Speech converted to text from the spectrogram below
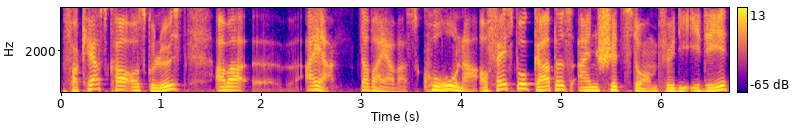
Verkehrschaos gelöst, aber, äh, ah ja, da war ja was. Corona. Auf Facebook gab es einen Shitstorm für die Idee,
